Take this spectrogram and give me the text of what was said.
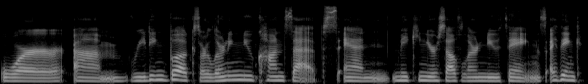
or um, reading books, or learning new concepts, and making yourself learn new things. I think.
